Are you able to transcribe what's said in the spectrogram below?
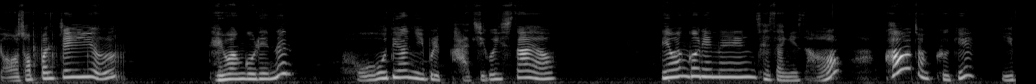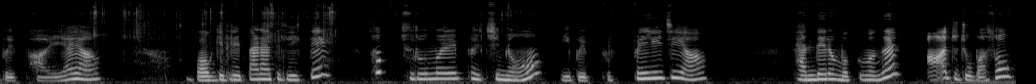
여섯 번째 이유. 대왕고래는 거대한 입을 가지고 있어요. 대왕고래는 세상에서 가장 크게 입을 벌려요. 먹이를 빨아들일 때 턱 주름을 펼치며 입을 부풀리지요. 반대로 목구멍은 아주 좁아서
